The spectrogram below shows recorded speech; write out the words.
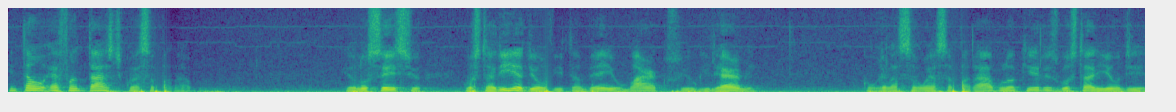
Então, é fantástico essa parábola. Eu não sei se gostaria de ouvir também o Marcos e o Guilherme com relação a essa parábola, que eles gostariam de,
